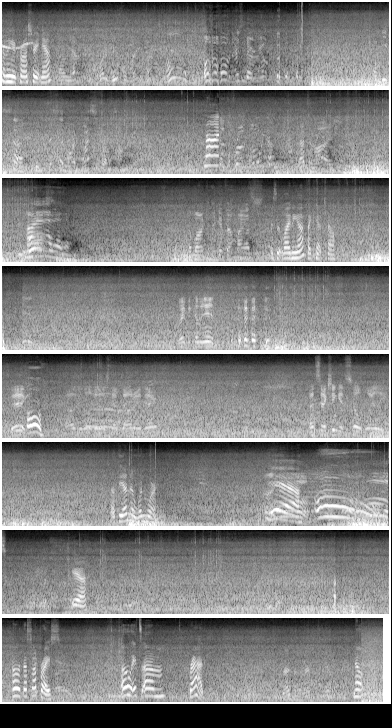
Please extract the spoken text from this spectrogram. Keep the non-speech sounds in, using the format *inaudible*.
across right now. Oh yeah. What a beautiful wave, huh? Oh, *laughs* oh there's an aerial. oh, this, uh, this is the northwest from. Nice. At the front. Oh yeah. That's a ride. Nice. Oh. Come on, can you get that last? Is it lighting up? I can't tell. Might be coming in. *laughs* Big. Oh, That was a little bit of a step down right there. That section gets so oily. it's at the end. No, one more. Yeah. Oh. Yeah. Oh, that's not Bryce. Oh, it's um Brad. Brad's on the left. No.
